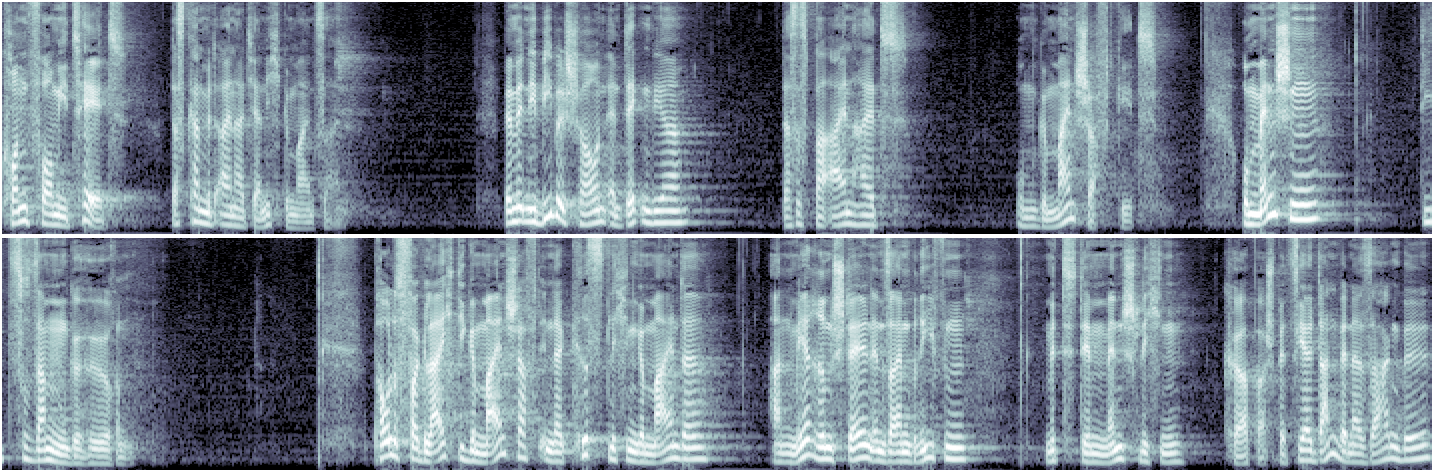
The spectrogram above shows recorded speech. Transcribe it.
Konformität. Das kann mit Einheit ja nicht gemeint sein. Wenn wir in die Bibel schauen, entdecken wir, dass es bei Einheit um Gemeinschaft geht, um Menschen, die zusammengehören. Paulus vergleicht die Gemeinschaft in der christlichen Gemeinde an mehreren Stellen in seinen Briefen mit dem menschlichen Körper. Speziell dann, wenn er sagen will,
